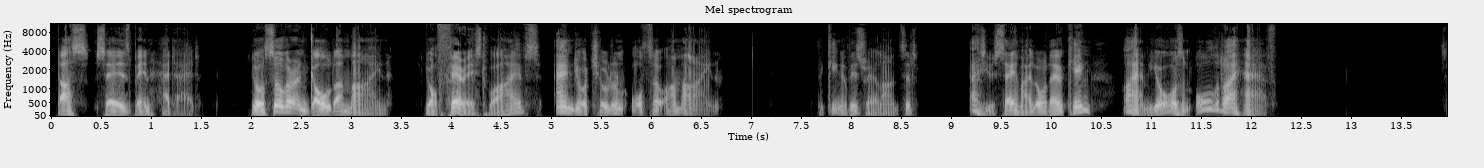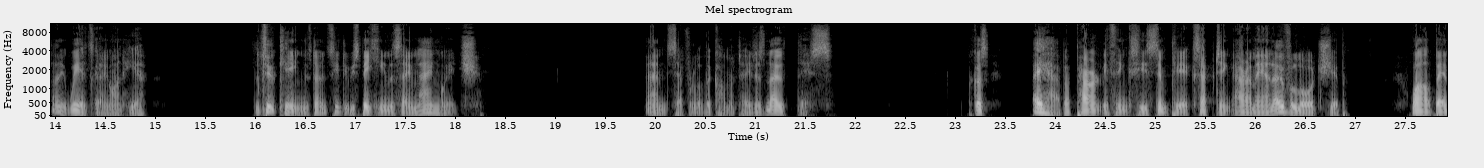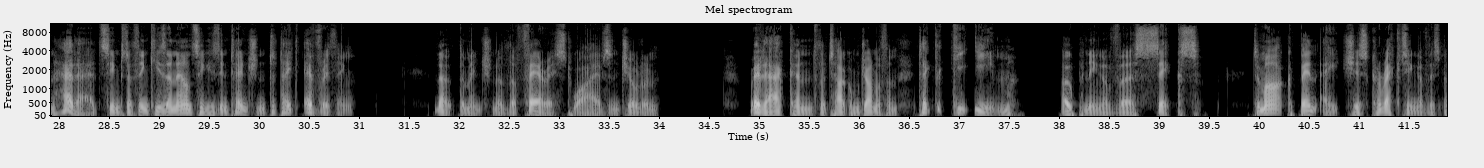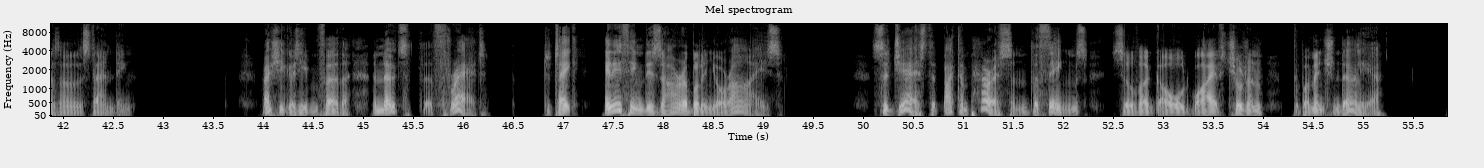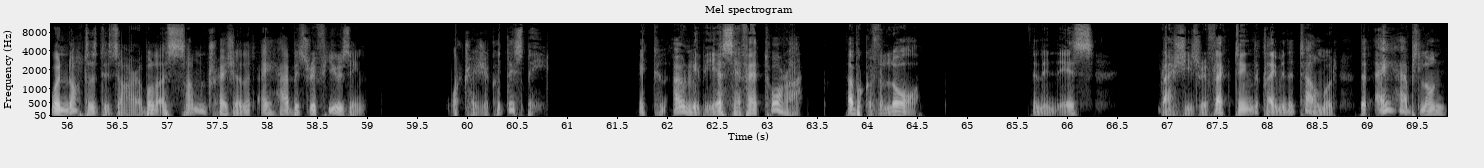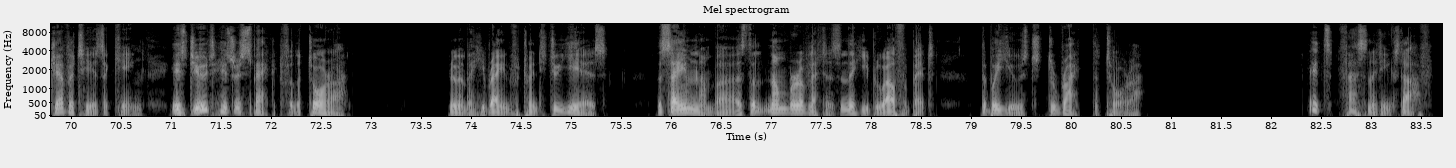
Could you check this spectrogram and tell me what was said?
Thus says Ben Hadad, Your silver and gold are mine, your fairest wives and your children also are mine. The king of Israel answered, As you say, my lord, O king, I am yours and all that I have. Something weird's going on here. The two kings don't seem to be speaking the same language. And several of the commentators note this. Because Ahab apparently thinks he's simply accepting Aramaean overlordship, while Ben Hadad seems to think he's announcing his intention to take everything. Note the mention of the fairest wives and children. Radak and the Targum Jonathan take the Ki'im, opening of verse 6, to mark Ben H's correcting of this misunderstanding. Rashi goes even further and notes that the threat to take anything desirable in your eyes suggests that by comparison the things silver, gold, wives, children that were mentioned earlier were not as desirable as some treasure that Ahab is refusing. What treasure could this be? It can only be a Sefer Torah, a book of the law. And in this, Rashi's reflecting the claim in the Talmud that Ahab's longevity as a king is due to his respect for the Torah. Remember, he reigned for 22 years, the same number as the number of letters in the Hebrew alphabet that were used to write the Torah. It's fascinating stuff.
